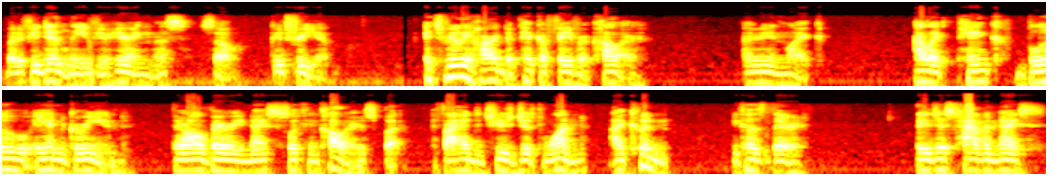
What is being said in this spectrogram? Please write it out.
But if you didn't leave, you're hearing this, so good for you. It's really hard to pick a favorite color. I mean, like, I like pink, blue, and green. They're all very nice looking colors, but if I had to choose just one, I couldn't because they're they just have a nice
